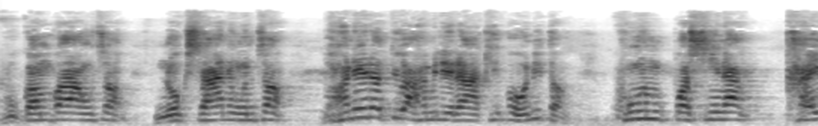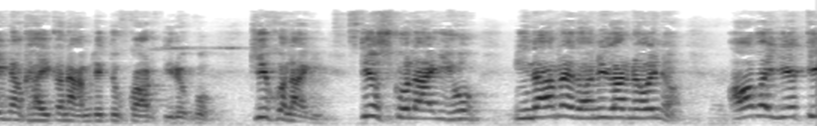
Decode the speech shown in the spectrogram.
भूकम्प आउँछ नोक्सान हुन्छ भनेर त्यो हामीले राखेको हो नि त। खुन पसिना खाइ नखाइकन हामीले त्यो कर तिरेको के को लागि? त्यसको लागि हो। यिनीहरूलाई धनी गर्ने होइन। अब यति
